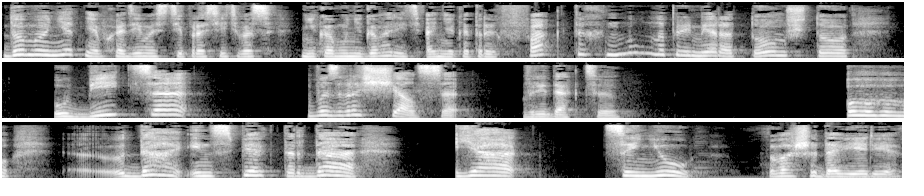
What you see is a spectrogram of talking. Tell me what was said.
Думаю, нет необходимости просить вас никому не говорить о некоторых фактах, ну, например, о том, что убийца возвращался в редакцию. О, да, инспектор, да, я ценю ваше доверие.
